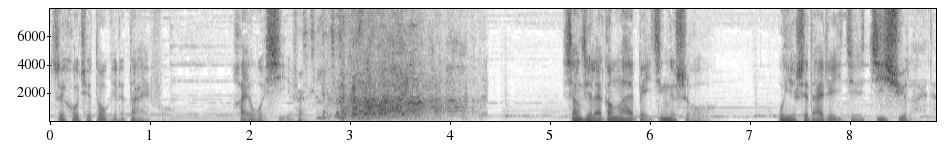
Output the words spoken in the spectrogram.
最后却都给了大夫，还有我媳妇儿。想起来刚来北京的时候，我也是带着一些积蓄来的。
